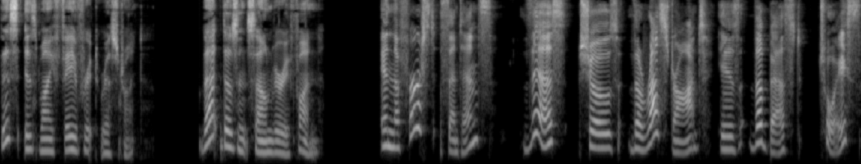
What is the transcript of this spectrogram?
This is my favorite restaurant. That doesn't sound very fun. In the first sentence, this shows the restaurant is the best choice,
